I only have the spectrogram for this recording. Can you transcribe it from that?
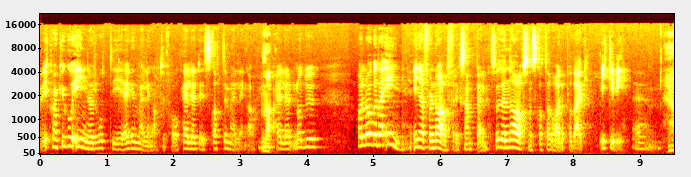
Vi kan ikke gå inn og rote i egenmeldinga til folk, eller i skattemeldinga. Eller når du har logga deg inn innenfor Nav, f.eks., så er det Nav som skal ta vare på deg, ikke vi. Ja.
